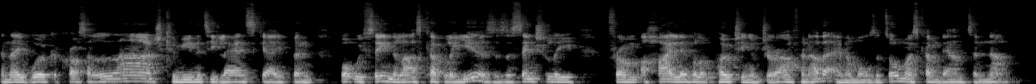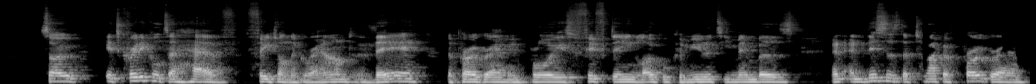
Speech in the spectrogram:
And they work across a large community landscape. And what we've seen the last couple of years is essentially from a high level of poaching of giraffe and other animals, it's almost come down to none. So it's critical to have feet on the ground there the program employs 15 local community members. And, and this is the type of program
